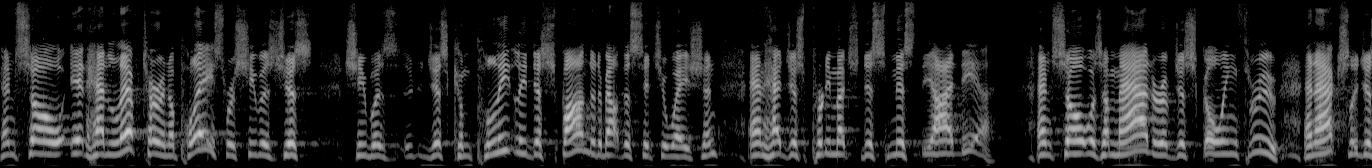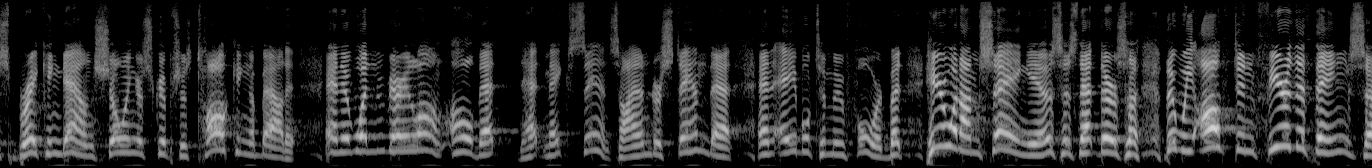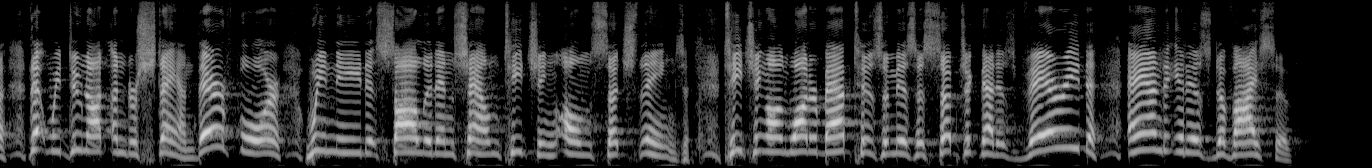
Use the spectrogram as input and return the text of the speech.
And so it had left her in a place where she was just she was just completely despondent about the situation and had just pretty much dismissed the idea. And so it was a matter of just going through and actually just breaking down, showing her scriptures, talking about it. And it wasn't very long. Oh, that that makes sense. I understand that and able to move forward. But here what I'm saying is is that there's a that we often fear the things uh, that we do not understand. Therefore, we need solid and sound teaching on such things. Teaching on water baptism is a subject that is varied and it is divisive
